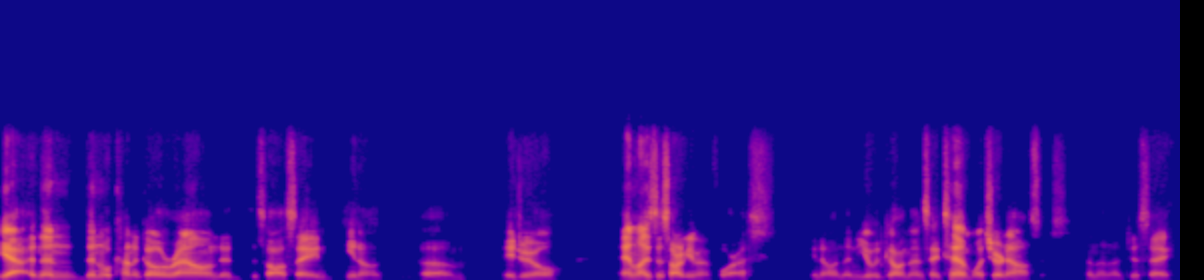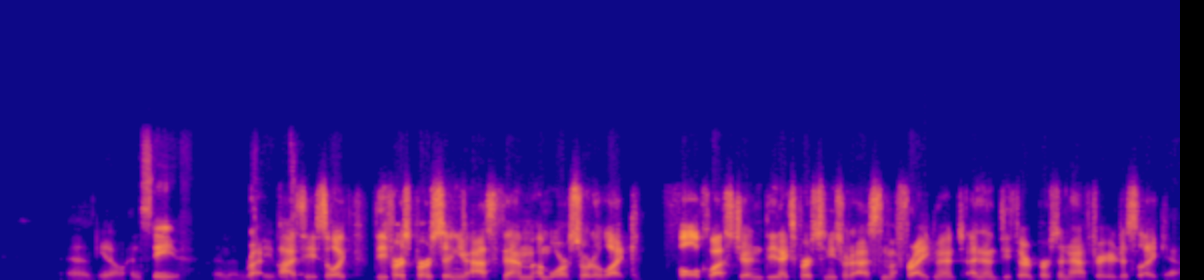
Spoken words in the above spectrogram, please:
Yeah, and then then we'll kind of go around, and so I'll say, you know, um, Adriel, analyze this argument for us, you know, and then you would go and then say, Tim, what's your analysis? And then I'd just say, and you know, and Steve, and then Right. Steve I say- see. So like the first person, you ask them a more sort of like full question. The next person, you sort of ask them a fragment, and then the third person after, you're just like, Yeah.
